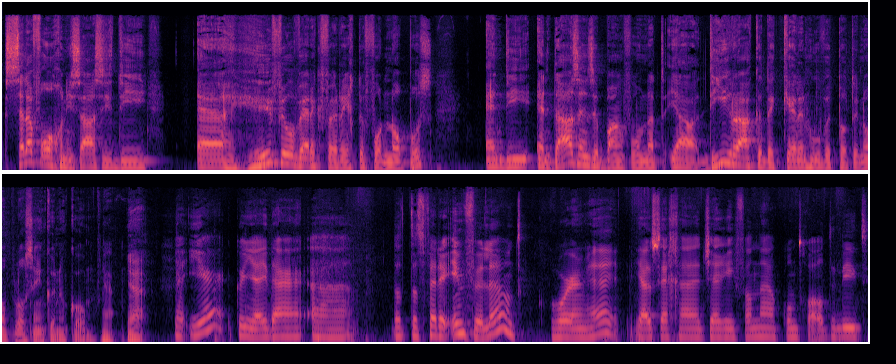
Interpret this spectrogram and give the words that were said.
zelforganisaties die uh, heel veel werk verrichten voor noppels. En, die, en daar zijn ze bang voor, omdat ja, die raken de kern hoe we tot een oplossing kunnen komen. Ja, ja. ja hier kun jij daar dat, dat verder invullen? Want ik hoor hè, jou zeggen, Jerry, van nou, Ctrl-Delete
